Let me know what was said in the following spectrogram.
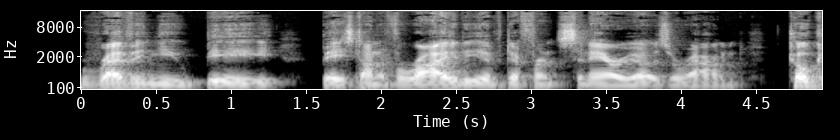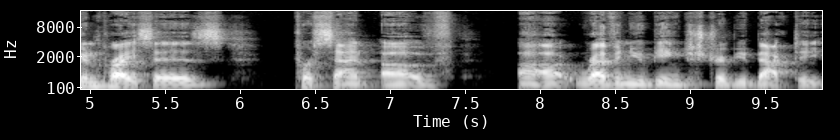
revenue be based on a variety of different scenarios around token prices, percent of uh, revenue being distributed back to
